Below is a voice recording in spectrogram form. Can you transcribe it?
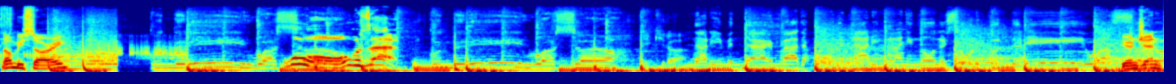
Don't be sorry. Whoa, what was that? Hyunjin.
